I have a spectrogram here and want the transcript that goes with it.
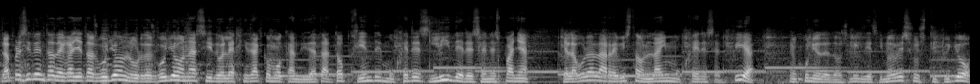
La presidenta de Galletas Gullón, Lourdes Gullón, ha sido elegida como candidata top 100 de mujeres líderes en España que elabora la revista online Mujeres CIA. En junio de 2019 sustituyó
